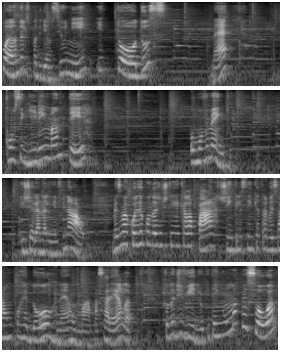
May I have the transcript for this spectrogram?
Quando eles poderiam se unir e todos, né, conseguirem manter o movimento e chegar na linha final. Mesma coisa quando a gente tem aquela parte em que eles têm que atravessar um corredor, né, uma passarela toda de vidro, que tem uma pessoa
